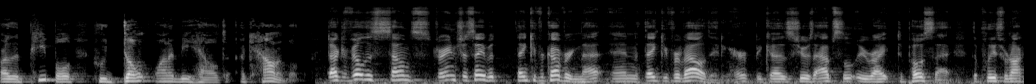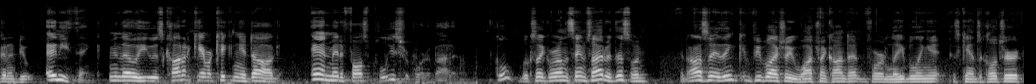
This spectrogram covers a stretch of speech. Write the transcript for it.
are the people who don't want to be held accountable. Dr. Phil, this sounds strange to say, but thank you for covering that, and thank you for validating her because she was absolutely right to post that. The police were not going to do anything, even though he was caught on camera kicking a dog and made a false police report about it. Cool. Looks like we're on the same side with this one. And honestly, I think if people actually watch my content before labeling it as cancel culture,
